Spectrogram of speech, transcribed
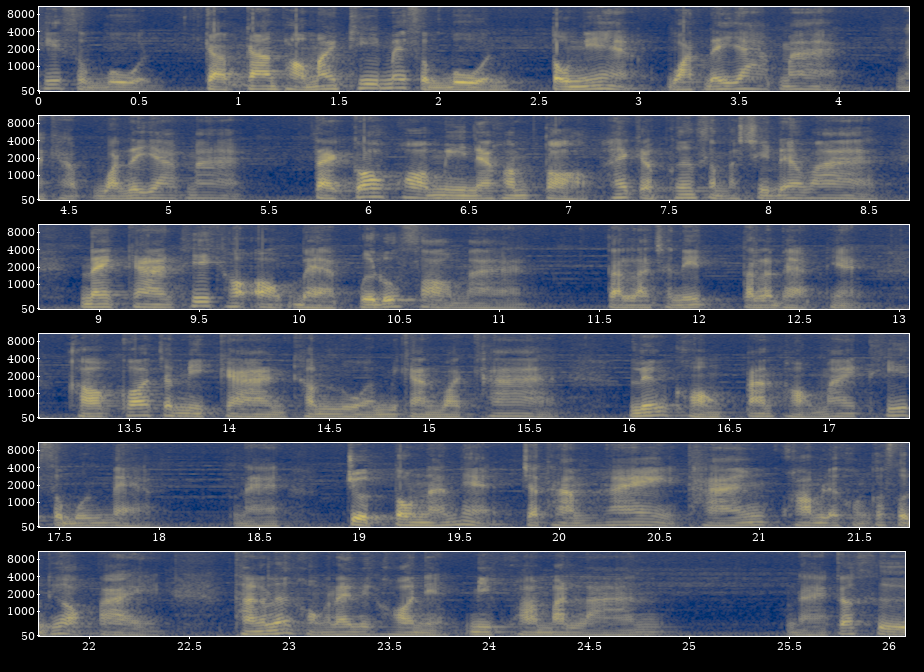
ที่สมบูรณ์ กับการเผาไหม้ที่ไม่สมบูรณ์ ตรงนี้วัดได้ยากมากนะครับ วัดได้ยากมาก แต่ก็พอมีแนวคำตอบให้กับเพื่อนสมาชิกได้ว่า ในการที่เขาออกแบบปืนลูกซองมา แต่ละชนิดแต่ละแบบเนี่ยเขาก็จะมีการคำนวณมีการวัดค่า เรื่องของการเผาไหม้ที่สมบูรณ์แบบนะจุดตรงนั้นเนี่ยจะทำให้ทั้งความเร็วของกระสุนที่ออกไป ทั้งเรื่องของแรงรีคอยล์เนี่ยมีความบาลานซ์นะก็คือ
